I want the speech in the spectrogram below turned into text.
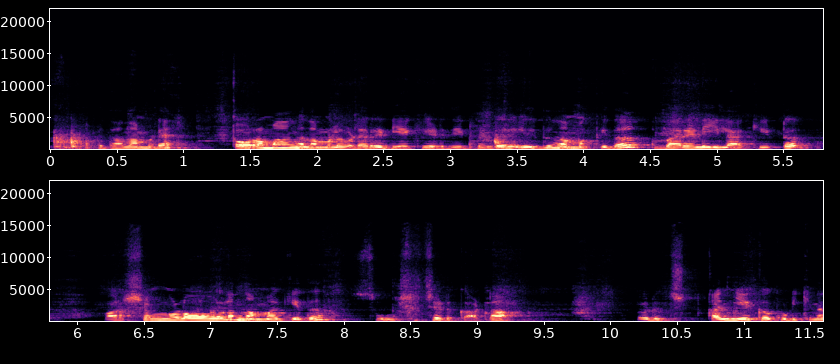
അപ്പോൾ ഇതാ നമ്മുടെ തുറമാങ്ങ നമ്മളിവിടെ റെഡിയാക്കി എടുത്തിട്ടുണ്ട്. ഇത് നമുക്കിത് ഭരണിയിലാക്കിയിട്ട് വർഷങ്ങളോളം നമുക്കിത് സൂക്ഷിച്ചെടുക്കാം കേട്ടോ. ഒരു കഞ്ഞിയൊക്കെ കുടിക്കുന്ന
